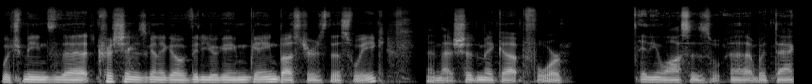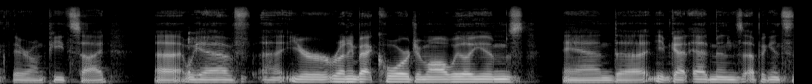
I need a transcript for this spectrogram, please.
which means that Christian is going to go video game game busters this week, and that should make up for any losses uh, with Dak there on Pete's side. Uh, we have uh, your running back core, Jamaal Williams, and uh, you've got Edmonds up against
